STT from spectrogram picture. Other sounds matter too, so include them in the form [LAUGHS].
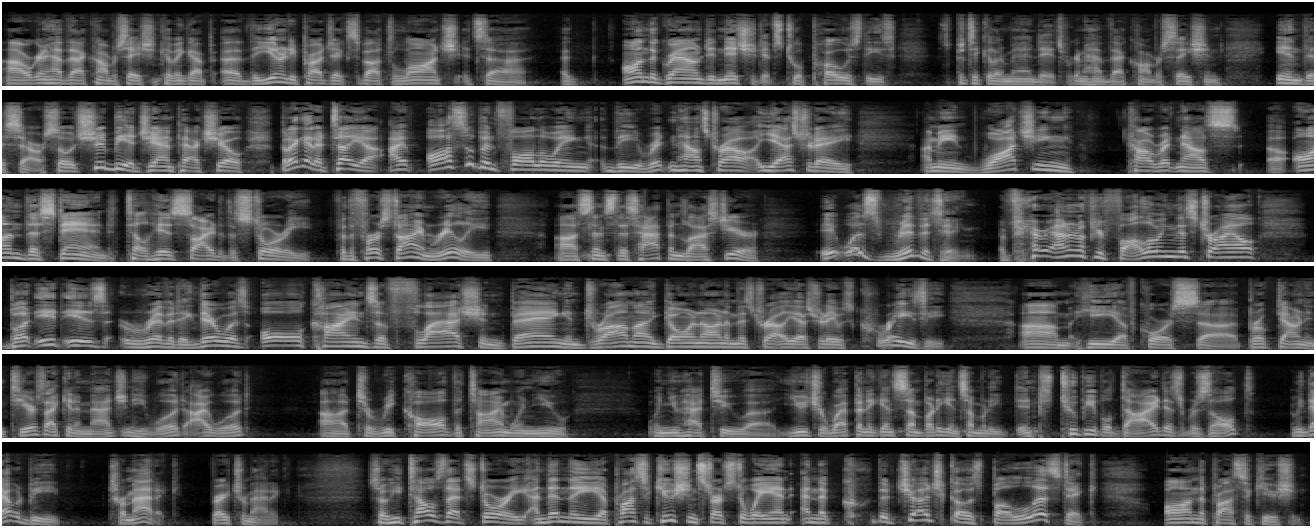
Uh, we're going to have that conversation coming up. Uh, the Unity Project is about to launch. It's a, a on the ground initiatives to oppose these particular mandates. We're going to have that conversation in this hour. So it should be a jam packed show. But I got to tell you, I've also been following the Rittenhouse trial yesterday. I mean, watching Kyle Rittenhouse uh, on the stand tell his side of the story for the first time, really, uh, since this happened last year. It was riveting. [LAUGHS] Very, I don't know if you're following this trial, but it is riveting. There was all kinds of flash and bang and drama going on in this trial yesterday. It was crazy. Um, he, of course, uh, broke down in tears. I can imagine he would. I would. Uh, to recall the time when you when you had to uh, use your weapon against somebody and somebody and two people died as a result. I mean, that would be traumatic, very traumatic. So he tells that story, and then the uh, prosecution starts to weigh in, and the the judge goes ballistic on the prosecution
